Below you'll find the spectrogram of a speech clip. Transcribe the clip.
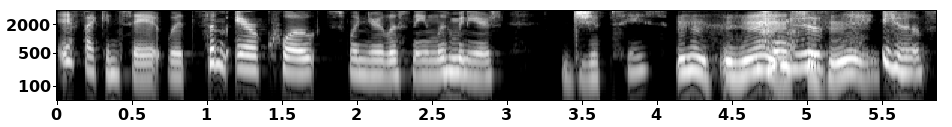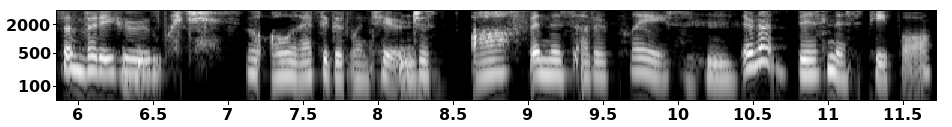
if I can say it with some air quotes when you're listening, Lumineers, gypsies. Mhm. Mhm. Just- Mhm. You know, somebody who's, witches. oh, that's a good one too, Mhm. just off in this other place. They're not business people.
